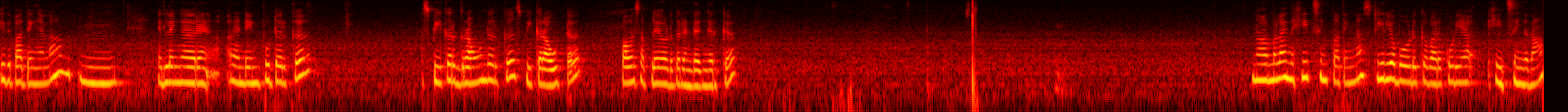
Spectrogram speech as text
இது பார்த்திங்கன்னா இதில் இங்கே ரெ ரெண்டு இன்புட் இருக்குது ஸ்பீக்கர் க்ரௌண்ட் இருக்குது ஸ்பீக்கர் அவுட்டு பவர் சப்ளையோடது ரெண்டு இங்கே இருக்குது நார்மலாக இந்த ஹீட் சிங்க் பார்த்திங்கன்னா ஸ்டீரியோ போர்டுக்கு வரக்கூடிய ஹீட் சிங்கு தான்.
